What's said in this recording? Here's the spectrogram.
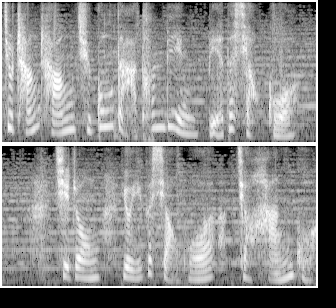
就常常去攻打吞并别的小国，其中有一个小国叫韩国。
